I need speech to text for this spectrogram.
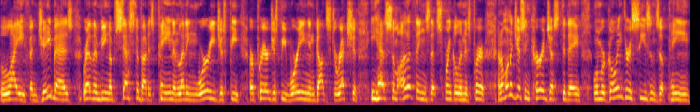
life. And Jabez, rather than being obsessed about his pain and letting worry just be, or prayer just be worrying in God's direction, he has some other things that sprinkle in his prayer. And I want to just encourage us today when we're going through seasons of pain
